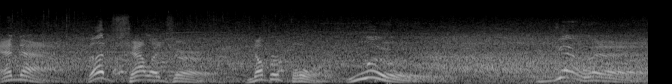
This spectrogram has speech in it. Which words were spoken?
And now, the challenger, number four, Lou. Goodbye.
